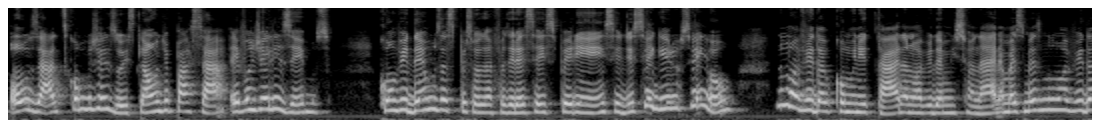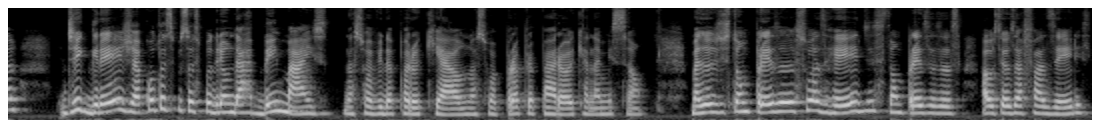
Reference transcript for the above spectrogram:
ousados como Jesus, que aonde passar, evangelizemos. Convidemos as pessoas a fazer essa experiência de seguir o Senhor, numa vida comunitária, numa vida missionária, mas mesmo numa vida de igreja, quantas pessoas poderiam dar bem mais na sua vida paroquial, na sua própria paróquia, na missão? Mas hoje estão presas às suas redes, estão presas aos seus afazeres.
